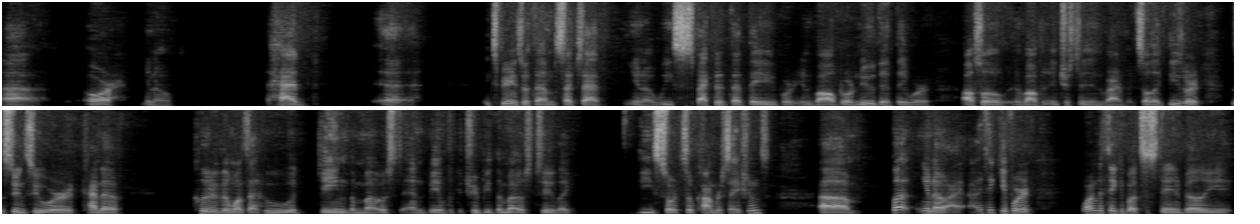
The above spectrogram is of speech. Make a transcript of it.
uh, or you know had uh, experience with them such that you know we suspected that they were involved or knew that they were also involved and interested in environment. So like these were the students who were kind of clearly the ones that who would gain the most and be able to contribute the most to like these sorts of conversations. Um, but you know, I, I think if we're wanting to think about sustainability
